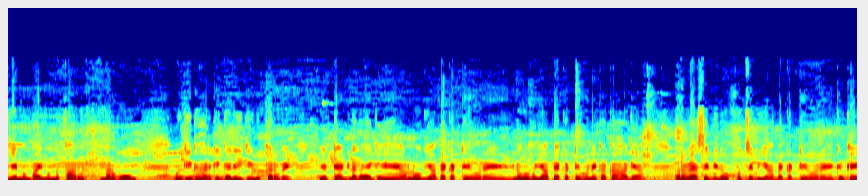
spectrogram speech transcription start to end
ये भाई मोहम्मद फ़ारूक मरहूम उनकी घर की गली की नुक्कर पे ये टेंट लगाए गए हैं और लोग यहाँ पे इकट्ठे हो रहे हैं। लोगों को यहाँ पे इकट्ठे होने का कहा गया और वैसे भी लोग खुद से भी यहाँ पे इकट्ठे हो रहे हैं क्योंकि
